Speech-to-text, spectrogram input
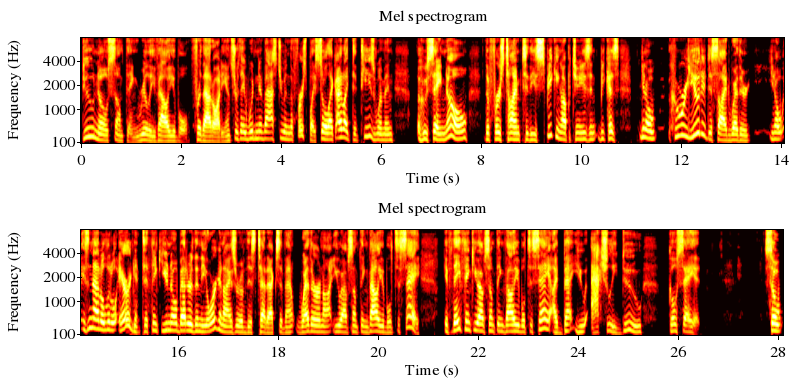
do know something really valuable for that audience, or they wouldn't have asked you in the first place. So, like, I like to tease women who say no the first time to these speaking opportunities, and because, you know, who are you to decide whether, you know, isn't that a little arrogant to think you know better than the organizer of this TEDx event whether or not you have something valuable to say? If they think you have something valuable to say, I bet you actually do. Go say it. So,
